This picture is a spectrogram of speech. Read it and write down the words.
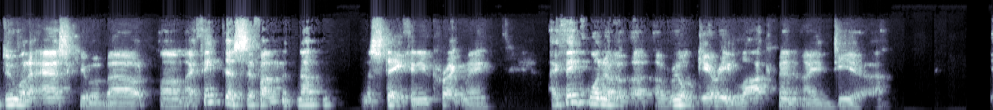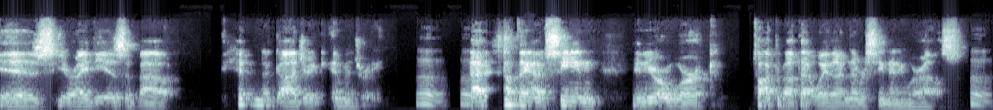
do want to ask you about, um, I think this, if I'm not mistaken, you correct me. I think one of a, a real Gary Lachman idea is your ideas about hypnagogic imagery. Mm, mm. That is something I've seen in your work talked about that way that I've never seen anywhere else. Mm,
